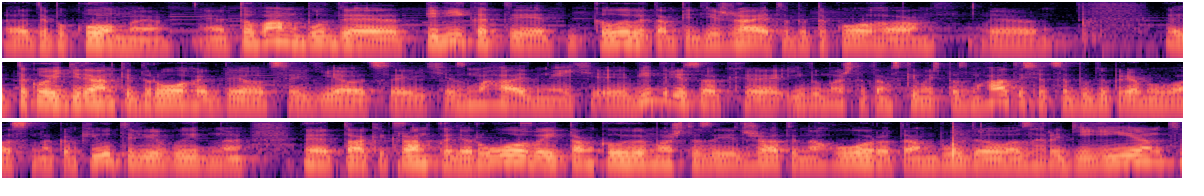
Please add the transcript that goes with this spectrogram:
типу коми, е, то вам буде пілікати, коли ви там під'їжджаєте до такого. е, е, Такої ділянки дороги, де оце є оцей змагальний е, відрізок, е, і ви можете там з кимось позмагатися. Це буде прямо у вас на комп'ютері видно. Е, Так, екран кольоровий. Там, коли ви можете заїжджати на гору, там буде у вас градієнт.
